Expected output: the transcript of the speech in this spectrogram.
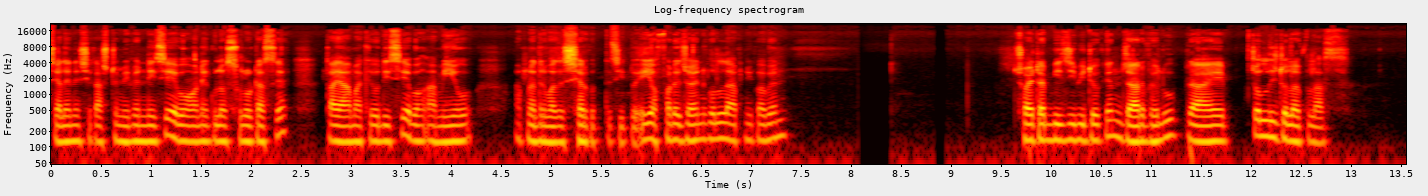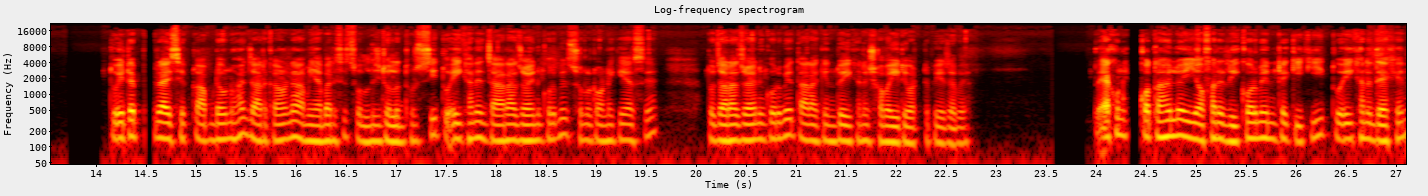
চ্যানেলে সে কাস্টম ইভেন্ট নিয়েছে এবং অনেকগুলো স্লোট আছে, তাই আমাকেও দিছে এবং আমিও আপনাদের মাঝে শেয়ার করতেছি। তো এই অফারে জয়েন করলে আপনি পাবেন ছয়টা বিজিবি টোকেন যার ভ্যালু প্রায় চল্লিশ ডলার প্লাস তো এটা প্রাইস একটু আপ ডাউন হয়, যার কারণে আমি আবার এসে চল্লিশ ডলার ধরছি। তো এইখানে যারা জয়েন করবে ষোলোট অনেকেই আছে। তো যারা জয়েন করবে, তারা কিন্তু এইখানে সবাই রিওয়ার্ডটা পেয়ে যাবে। তো এখন কথা হলো এই অফারের রিকোয়ারমেন্টটা কী কী? তো এইখানে দেখেন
